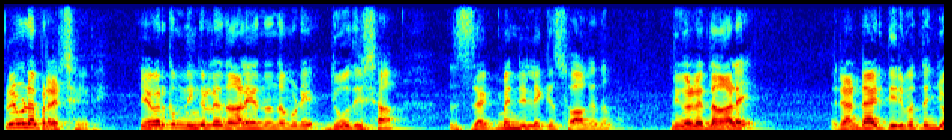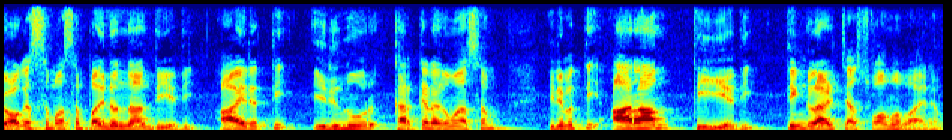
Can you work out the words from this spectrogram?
പ്രിയമുള്ള പ്രേക്ഷകരെ ഏവർക്കും നിങ്ങളുടെ നാളെ എന്ന നമ്മുടെ ജ്യോതിഷ സെഗ്മെന്റിലേക്ക് സ്വാഗതം. നിങ്ങളുടെ നാളെ രണ്ടായിരത്തി ഇരുപത്തഞ്ച് ഓഗസ്റ്റ് മാസം പതിനൊന്നാം തീയതി ആയിരത്തി ഇരുന്നൂറ് കർക്കിടക മാസം ഇരുപത്തി ആറാം തീയതി തിങ്കളാഴ്ച സോമവാരം.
